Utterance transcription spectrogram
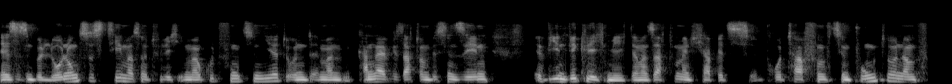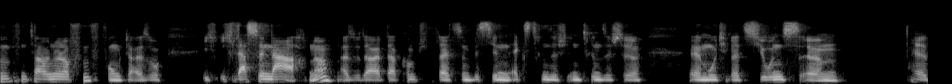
Es ist ein Belohnungssystem, was natürlich immer gut funktioniert und man kann halt, wie gesagt, auch ein bisschen sehen, wie entwickle ich mich. Wenn man sagt, Mensch, ich habe jetzt pro Tag 15 Punkte und am fünften Tag nur noch fünf Punkte. Also ich, ich lasse nach. Ne? Also da, da kommt vielleicht so ein bisschen extrinsisch, intrinsische äh, Motivations- ähm, äh,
